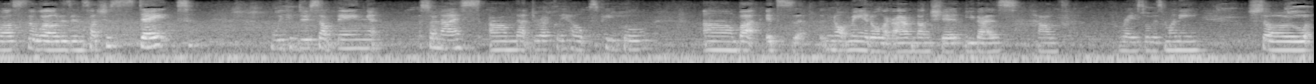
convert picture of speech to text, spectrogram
whilst the world is in such a state, we could do something so nice um, that directly helps people. Um, but it's not me at all. Like I haven't done shit. You guys have raised all this money. So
